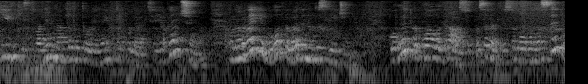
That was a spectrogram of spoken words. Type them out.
кількість тварин на території, на їх популяцію. Яким чином? У Норвегії було проведено дослідження. Коли проклали трасу посеред лісового масиву,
